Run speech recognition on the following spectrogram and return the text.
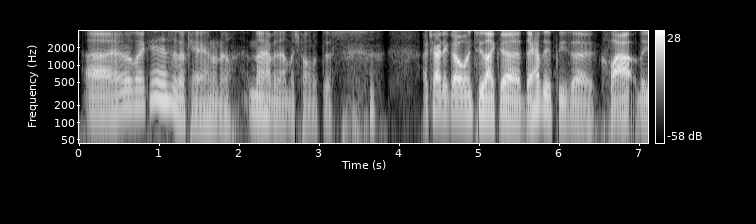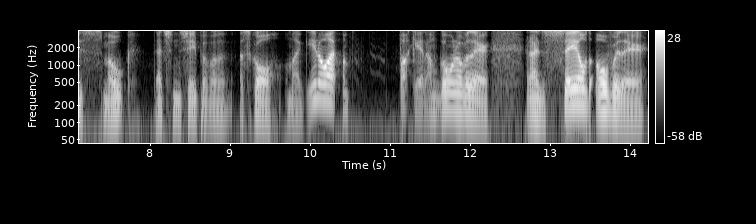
Uh, and I was like, eh, this is okay. I don't know. I'm not having that much fun with this. I tried to go into like the they have like these uh cloud these smoke that's in the shape of a, a skull. I'm like, you know what? I'm fuck it, I'm going over there. And I just sailed over there.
